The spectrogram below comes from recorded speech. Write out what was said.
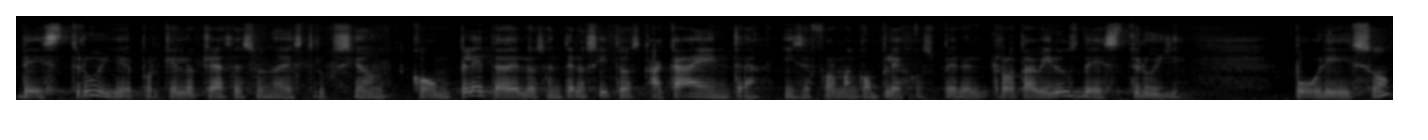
destruye, porque lo que hace es una destrucción completa de los enterocitos. Acá entra y se forman complejos, pero el rotavirus destruye. Por eso,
